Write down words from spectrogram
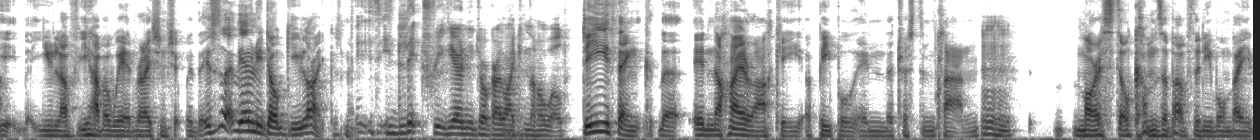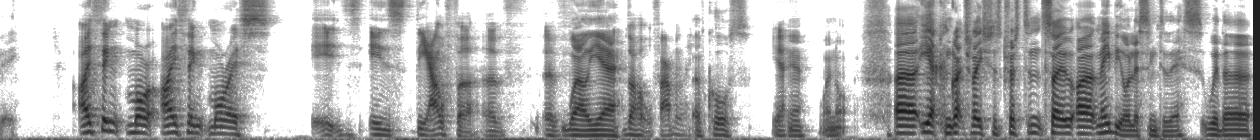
You, you love. You have a weird relationship with. Is that the only dog you like? Isn't it? It's, literally the only dog I like in the whole world. Do you think that in the hierarchy of people in the Tristan clan, hmm Morris still comes above the newborn baby? I think more. I think Morris is is the alpha of of Well, yeah. the whole family. Of course. Yeah. Yeah. Why not? Uh, yeah. Congratulations, Tristan. So uh, maybe you're listening to this with a,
